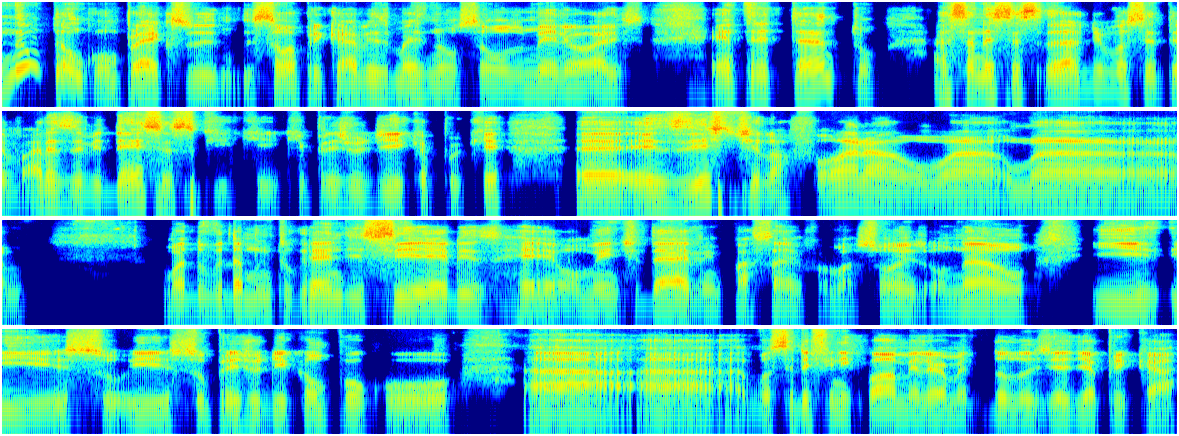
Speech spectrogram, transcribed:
não tão complexos, são aplicáveis, mas não são os melhores. Entretanto, essa necessidade de você ter várias evidências que, que, que prejudica, porque é, existe lá fora uma, uma uma dúvida muito grande se eles realmente devem passar informações ou não, e, e isso, isso prejudica um pouco a, a, você definir qual a melhor metodologia de aplicar.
